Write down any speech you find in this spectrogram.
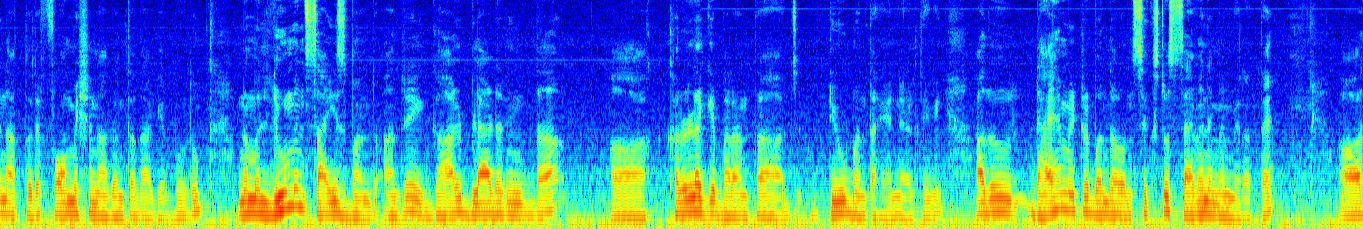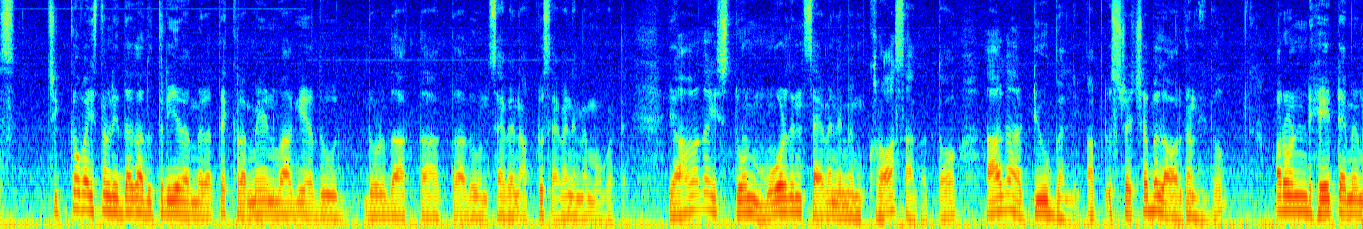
ಏನಾಗ್ತದೆ? ಫಾರ್ಮೇಷನ್ ಆಗೋಂಥದ್ದಾಗಿರ್ಬೋದು. ನಮ್ಮ ಲ್ಯೂಮನ್ ಸೈಜ್ ಬಂದು, ಅಂದರೆ ಗಾಲ್ ಬ್ಲ್ಯಾಡರಿಂದ ಕರಳಗೆ ಬರೋಂಥ ಟ್ಯೂಬ್ ಅಂತ ಏನು ಹೇಳ್ತೀವಿ. ಅದು ಡಯಾಮೀಟ್ರ್ ಬಂದು ಒಂದು six to seven M M ಇರುತ್ತೆ. ಚಿಕ್ಕ ವಯಸ್ಸಿನಲ್ಲಿದ್ದಾಗ ಅದು ತ್ರೀ ಎಂ ಎಂ ಇರುತ್ತೆ. ಕ್ರಮೇಣವಾಗಿ ಅದು ದೊಡ್ಡದಾಗ್ತಾ ಆಗ್ತಾ ಅದು ಒಂದು seven up to seven M M ಹೋಗುತ್ತೆ. ಯಾವಾಗ ಈ stone more than seven M M cross ಆಗುತ್ತೋ, ಆಗ ಆ ಟ್ಯೂಬಲ್ಲಿ ಅಪ್ ಟು ಸ್ಟ್ರೆಚಬಲ್ ಆರ್ಗನ್ ಇದು around eight M M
